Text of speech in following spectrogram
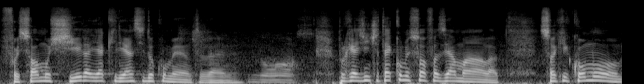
Foi só a mochila e a criança e documento, velho. Nossa. Porque a gente até começou a fazer a mala. Só que como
